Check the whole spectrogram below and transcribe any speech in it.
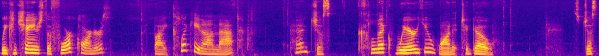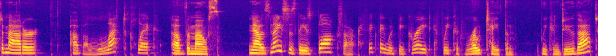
We can change the four corners by clicking on that and just click where you want it to go. It's just a matter of a left click of the mouse. Now, as nice as these blocks are, I think they would be great if we could rotate them. We can do that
